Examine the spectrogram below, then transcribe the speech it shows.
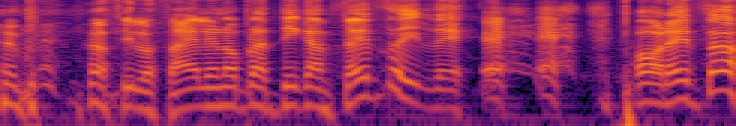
pero si Los Ángeles no practican sexo, dice, por eso.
